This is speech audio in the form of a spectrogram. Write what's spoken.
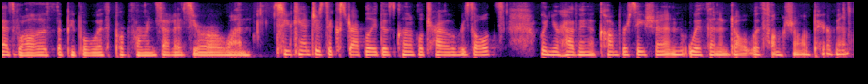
as well as the people with performance status zero or one. So you can't just extrapolate those clinical trial results when you're having a conversation with an adult with functional impairment.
